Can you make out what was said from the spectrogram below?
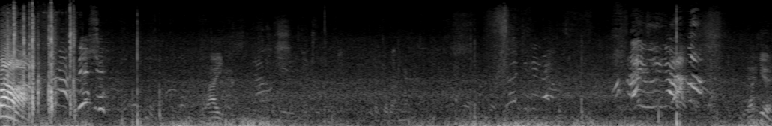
Wyszło. Tak jest.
